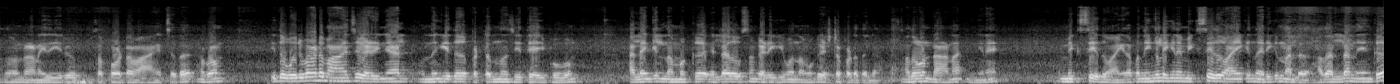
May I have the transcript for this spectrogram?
അതുകൊണ്ടാണ് ഇത് ഈ ഒരു സപ്പോർട്ട വാങ്ങിച്ചത്. അപ്പം ഇത് ഒരുപാട് വാങ്ങിച്ചു കഴിഞ്ഞാൽ ഒന്നെങ്കിൽ ഇത് പെട്ടെന്ന് ചീത്തയായി പോകും. അല്ലെങ്കിൽ നമുക്ക് എല്ലാ ദിവസവും കഴിക്കുമ്പോൾ നമുക്ക് ഇഷ്ടപ്പെടത്തില്ല. അതുകൊണ്ടാണ് ഇങ്ങനെ മിക്സ് ചെയ്ത് വാങ്ങിയത്. അപ്പോൾ നിങ്ങളിങ്ങനെ മിക്സ് ചെയ്ത് വാങ്ങിക്കുന്നതായിരിക്കും നല്ലത്. അതല്ല നിങ്ങൾക്ക്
